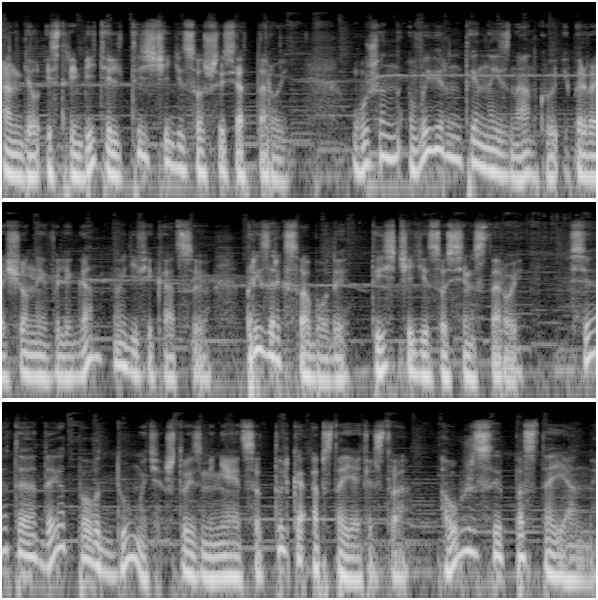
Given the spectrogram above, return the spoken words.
Ангел-истребитель 1962 Ужин, вывернутый наизнанку и превращенный в элегантную дефикацию. Призрак свободы 1972 все это дает повод думать, что изменяется только обстоятельства, а ужасы постоянны.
